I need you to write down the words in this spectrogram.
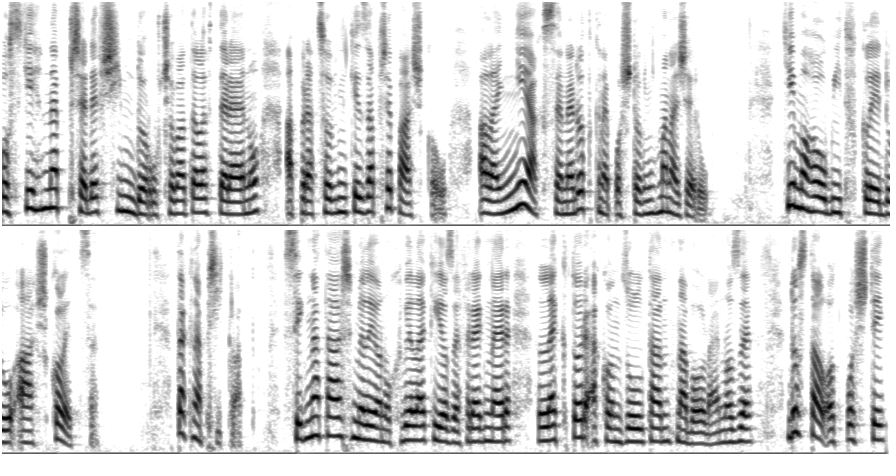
postihne především doručovatele v terénu a pracovníky za přepážkou, ale nijak se nedotkne poštovních manažerů. Ti mohou být v klidu a školit se. Tak například signatář milionu chvilek Josef Regner, lektor a konzultant na volné noze, dostal od pošty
